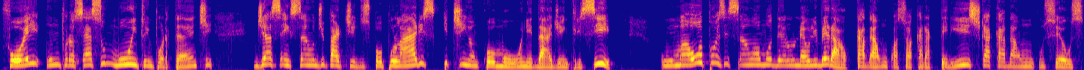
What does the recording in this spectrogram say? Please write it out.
foi um processo muito importante de ascensão de partidos populares que tinham como unidade entre si uma oposição ao modelo neoliberal, cada um com a sua característica, cada um com seus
